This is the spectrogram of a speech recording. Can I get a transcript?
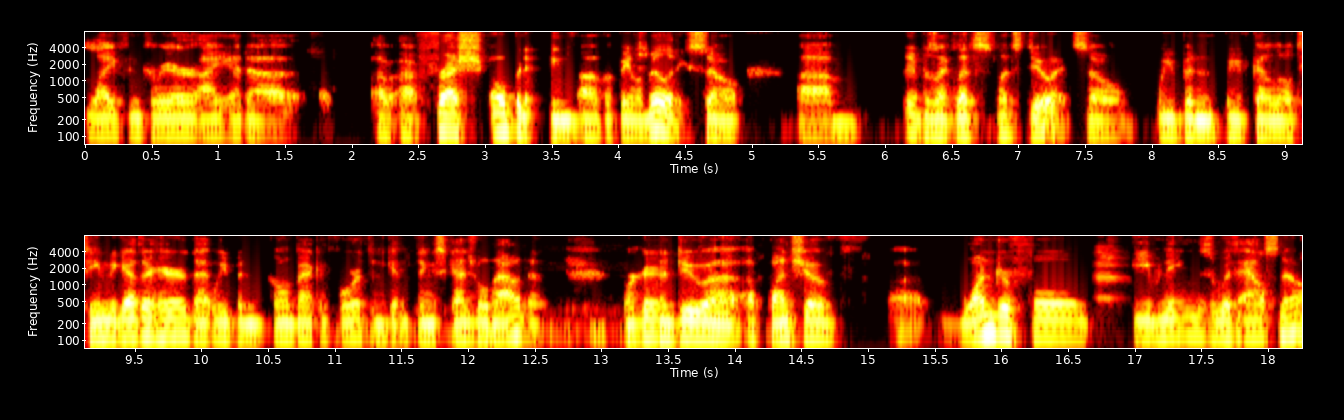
life and career I had a a, a fresh opening of availability. So um, it was like let's let's do it. So we've been we've got a little team together here that we've been going back and forth and getting things scheduled out. And we're going to do a, a, bunch of uh, wonderful evenings with al snow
